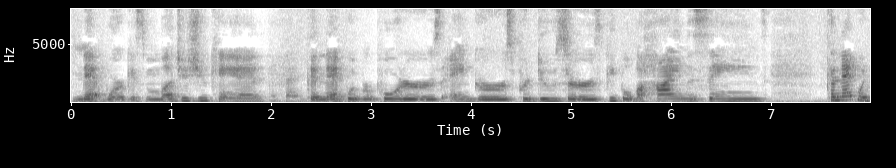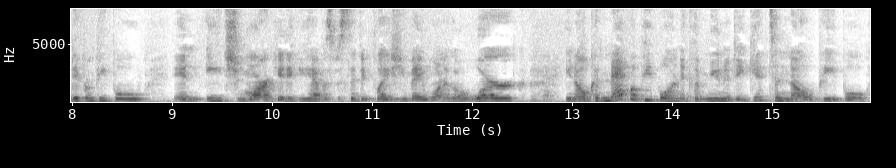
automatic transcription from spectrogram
network as much as you can. Okay. Connect with reporters, anchors, producers, people behind the scenes. Connect with different people in each market. If you have a specific place you may want to go work, Okay. you know, connect with people in the community. Get to know people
